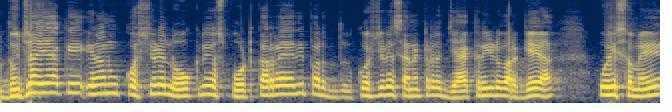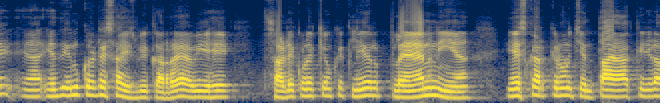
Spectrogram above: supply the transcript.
ਦੂਜਾ ਇਹ ਆ ਕਿ ਇਹਨਾਂ ਨੂੰ ਕੁਝ ਜਿਹੜੇ ਲੋਕ ਨੇ ਉਹ ਸਪੋਰਟ ਕਰ ਰਹੇ ਇਹਦੀ ਪਰ ਕੁਝ ਜਿਹੜੇ ਸੈਨੇਟਰ ਜੈਕ ਰੀਡ ਵਰਗੇ ਆ ਉਹ ਇਸ ਸਮੇਂ ਅ, ਇਹਦੀ ਇਹਨੂੰ ਕ੍ਰਿਟਿਸਾਈਜ਼ ਵੀ ਕਰ ਰਹੇ ਆ ਵੀ ਇਹ ਸਾਡੇ ਕੋਲੇ ਕਿਉਂਕਿ ਕਲੀਅਰ ਪਲਾਨ ਨਹੀਂ ਆ ਇਸ ਕਰਕੇ ਉਹਨਾਂ ਨੂੰ ਚਿੰਤਾ ਆ ਕਿ ਜਿਹੜਾ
